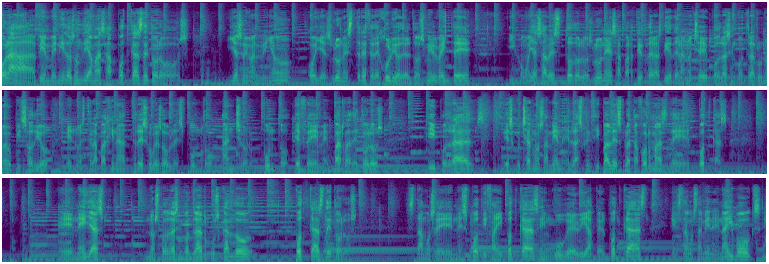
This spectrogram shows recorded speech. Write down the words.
Hola, bienvenidos un día más a Podcast de Toros. Yo soy Marc Griñó, hoy es lunes 13 de julio del 2020 y como ya sabes, todos los lunes a partir de las 10 de la noche podrás encontrar un nuevo episodio en nuestra página www.anchor.fm barra de toros y podrás escucharnos también en las principales plataformas de podcast. En ellas nos podrás encontrar buscando Podcast de Toros. Estamos en Spotify Podcast, en Google y Apple Podcast, estamos también en iBox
